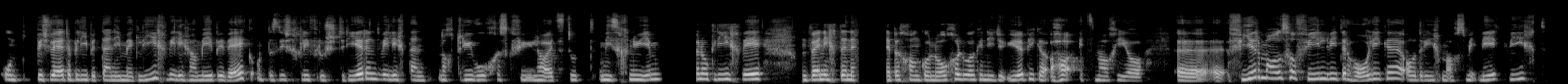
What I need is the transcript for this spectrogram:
Und Beschwerden bleiben dann immer gleich, weil ich auch mehr bewege. Und das ist ein bisschen frustrierend, weil ich dann nach drei Wochen das Gefühl habe, jetzt tut mein Knie immer noch gleich weh. Und wenn ich dann eben kann nachschauen in den Übungen, aha, jetzt mache ich ja äh, viermal so viel Wiederholungen oder ich mache es mit mehr Gewicht,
